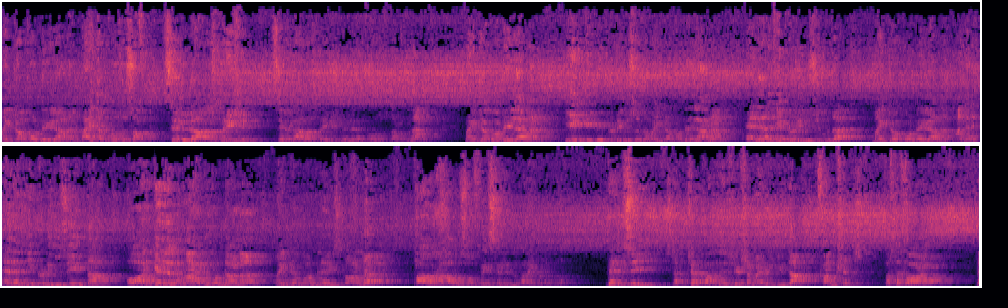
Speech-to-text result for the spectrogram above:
മൈറ്റോകോൺട്രിയയിലാണ് by the process of cellular respiration cellular respiration process നടന്ന മൈറ്റോകോൺട്രിയയിലാണ് എ ടി പി പ്രൊഡ്യൂസ് ചെയ്യുന്നത് മൈക്രോകോണ്ടയിലാണ് എനർജി പ്രൊഡ്യൂസ് ചെയ്യുന്നത് മൈക്രോകോണ്ടയിലാണ് അങ്ങനെ എനർജി പ്രൊഡ്യൂസ് ചെയ്യുന്ന ഓർഗനൽ ആയതുകൊണ്ടാണ് മൈക്രോകോണ്ടൈസ് called powerhouse of a cell എന്ന് പറയപ്പെടുന്നത്. ദെൻ സി സ്ട്രക്ചർ പറഞ്ഞതിന് ശേഷം I will give the functions first of all the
